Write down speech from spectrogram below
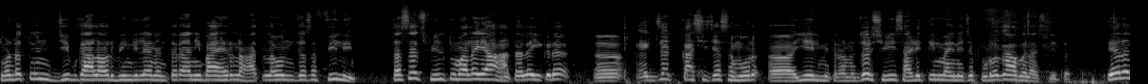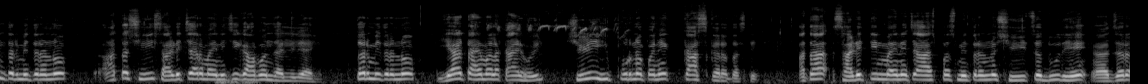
तोंडातून जीभ गालावर भिंगिल्यानंतर आणि बाहेरून हात लावून जसं फील येईल तसंच फील तुम्हाला या हाताला इकडं एक्झॅक्ट काशीच्या समोर येईल मित्रांनो. जर शिळी साडेतीन महिन्याच्या पुढं गाभण असली तर. त्यानंतर मित्रांनो आता शिळी साडेचार महिन्याची गाभण झालेली आहे. तर मित्रांनो या टायमाला काय होईल? शिळी ही पूर्णपणे कास करत असते. आता साडेतीन महिन्याच्या आसपास मित्रांनो शिळीचं दूध हे जर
